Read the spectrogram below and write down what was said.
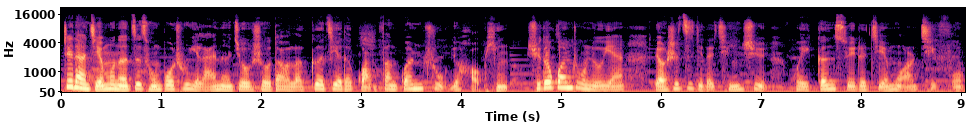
这档节目呢，自从播出以来呢，就受到了各界的广泛关注与好评。许多观众留言表示，自己的情绪会跟随着节目而起伏，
